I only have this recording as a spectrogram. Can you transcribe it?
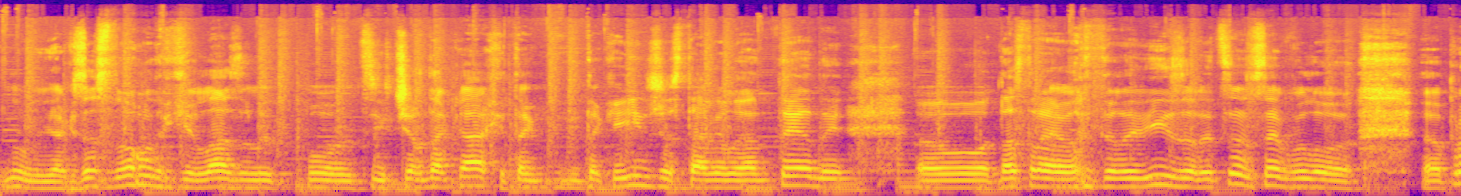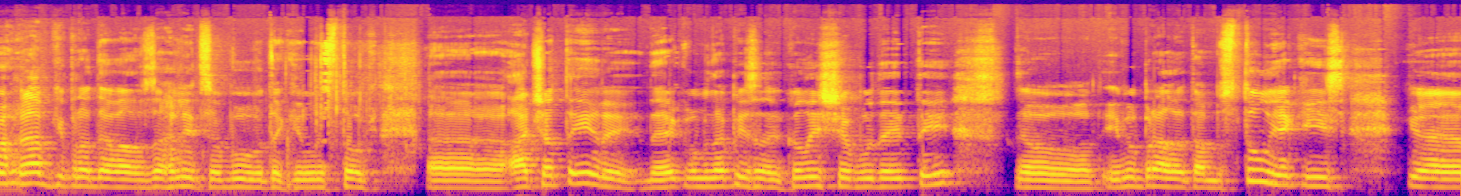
ну як засновники, лазили по цих чердаках і так і таке інше, ставили антени, от, настраювали телевізори. Це все було. Е, Програмки продавали. Взагалі це був такий листок е, А4, на якому написано, коли ще буде йти. От, і ми брали там стул якийсь е,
